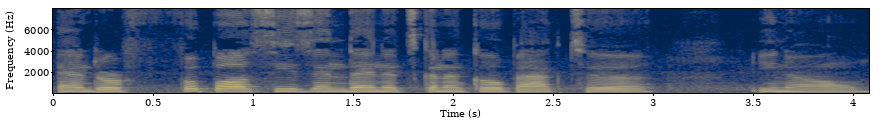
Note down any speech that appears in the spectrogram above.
and or football season, then it's going to go back to, you know,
